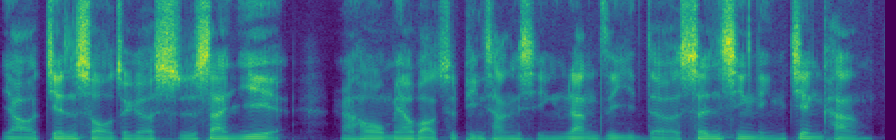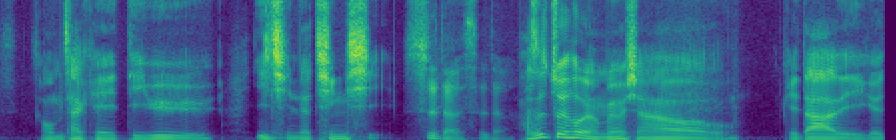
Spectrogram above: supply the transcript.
要坚守这个十善业，然后我们要保持平常心，让自己的身心灵健康，我们才可以抵御疫情的侵袭。是的，是的。可是最后有没有想要给大家的一个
